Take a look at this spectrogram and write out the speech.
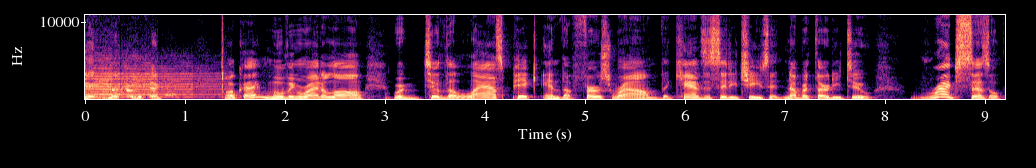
you, you, you're going to get that guy. Okay, moving right along. We're to the last pick in the first round, the Kansas City Chiefs at number 32. Rich Sizzle,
